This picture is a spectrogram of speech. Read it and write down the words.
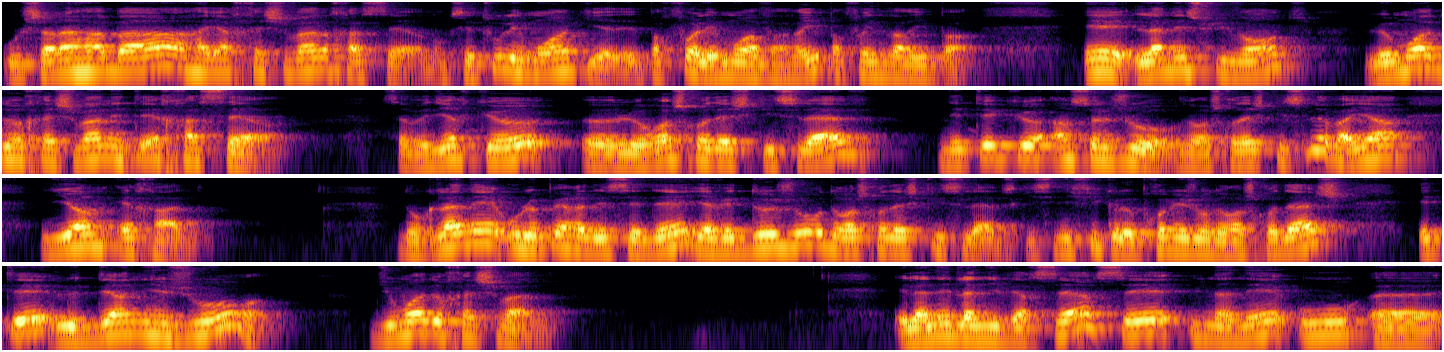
ou Shana Haba Hayacheshvan Chaser. Donc c'est tous les mois qui parfois les mois varient, parfois ils ne varient pas. Et l'année suivante, le mois de Cheshvan était Chaser. Ça veut dire que euh, le Rosh Chodesh Kislev n'était qu'un seul jour. Le Rosh Chodesh Kislev Aya Yom Echad. Donc l'année où le père est décédé, il y avait deux jours de Rosh Chodesh Kislev, ce qui signifie que le premier jour de Rosh Chodesh était le dernier jour du mois de Cheshvan. Et l'année de l'anniversaire, c'est une année où euh,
